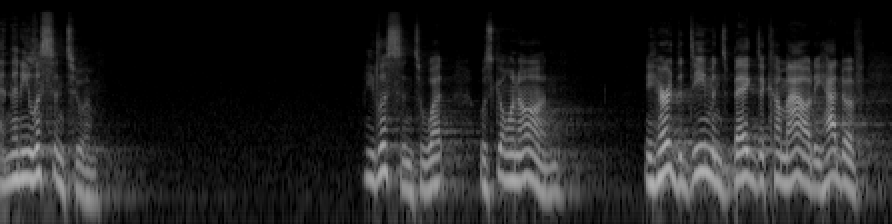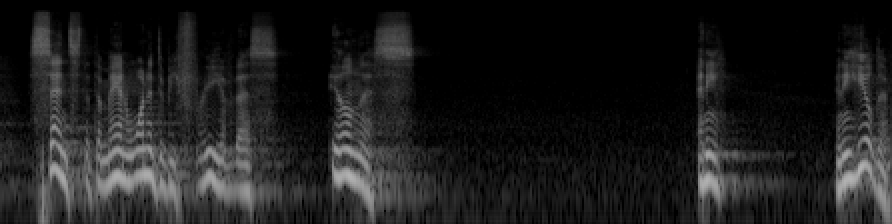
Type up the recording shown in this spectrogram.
And then he listened to him. He listened to what was going on. He heard the demons beg to come out. He had to have sensed that the man wanted to be free of this illness. And he and he healed him.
